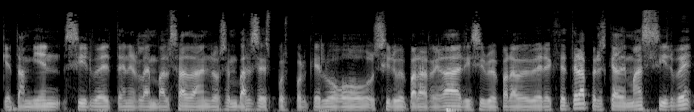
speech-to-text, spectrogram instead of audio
que también sirve tenerla embalsada en los embalses, pues porque luego sirve para regar y sirve para beber, etcétera, pero es que además sirve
